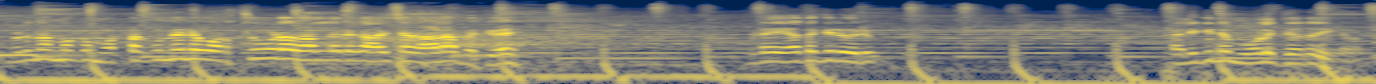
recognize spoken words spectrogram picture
ഇവിടെ നമുക്ക് മുട്ടക്കുന്നിന്റെ കുറച്ചുകൂടെ നല്ലൊരു കാഴ്ച കാണാൻ പറ്റുമേ ഇവിടെ ഏതെങ്കിലും ഒരു കലിങ്ങിന്റെ മുകളിൽ കയറി നിൽക്കണം.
